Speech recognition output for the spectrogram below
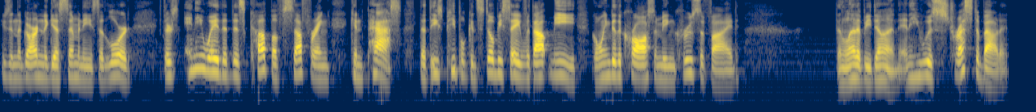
He was in the Garden of Gethsemane. He said, Lord, if there's any way that this cup of suffering can pass, that these people can still be saved without me going to the cross and being crucified, then let it be done. And he was stressed about it.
